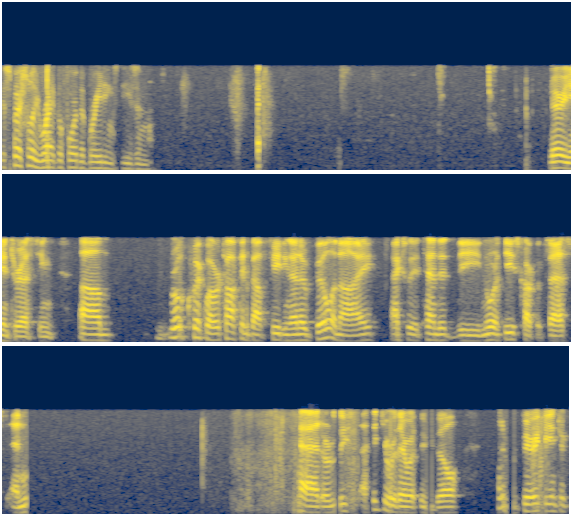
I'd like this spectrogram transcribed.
especially right before the breeding season. Very interesting. Um, real quick, while we're talking about feeding, I know Bill and I actually attended the Northeast Carpet Fest, and had, or at least I think you were there with me, Bill. Had a very inter-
